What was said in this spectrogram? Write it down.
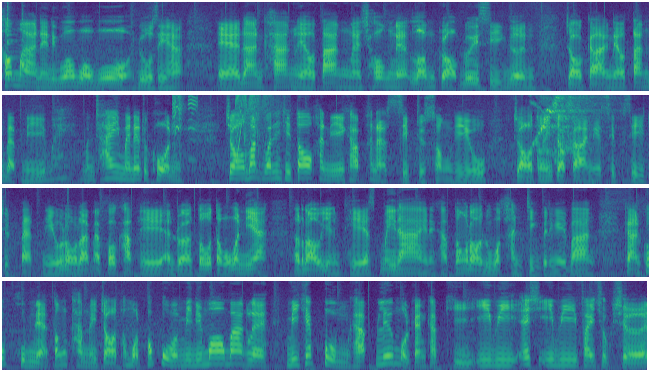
เข้ามาเนี่ยนึกว่า Volvo ดูสิฮะแอร์ด้านข้างแนวตั้งนะช่องเนี่ยล้อมกรอบด้วยสีเงิน จอกลางแนวตั้งแบบนี้ไหมมันใช่ไหมเนี่ยทุกคน จอมัดวัดดิจิตอลคันนี้ครับขนาด 10.2 นิ้ว จอตัวนี้จอกลางเนี่ย 14.8 นิ้ว รองรับ Apple CarPlay Android Auto แต่ว่าวันนี้เรายังเทสไม่ได้นะครับ ต้องรอดูว่าคันจริงเป็นยังไงบ้าง การควบคุมเนี่ยต้องทำในจอทั้งหมด เพราะปุ่มมันมินิมอลมากเลย มีแค่ปุ่มครับ เลือกโหมดการขับขี่ EV HEV ไฟฉุกเฉิน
